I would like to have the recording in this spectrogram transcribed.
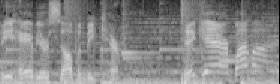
behave yourself and be careful. Take care. Bye bye.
